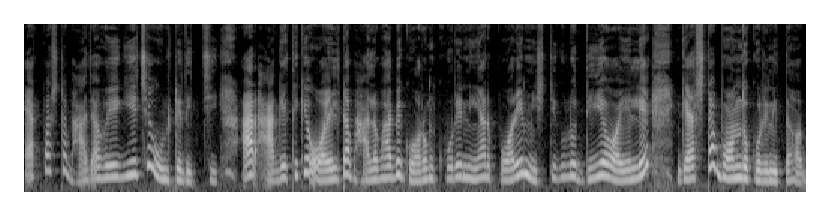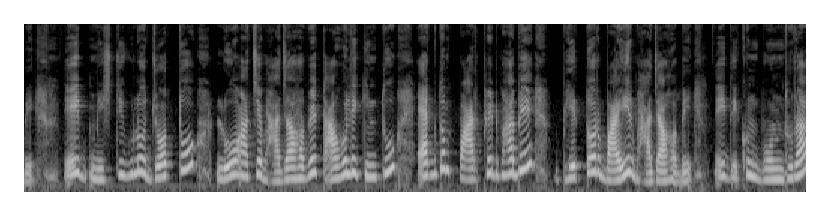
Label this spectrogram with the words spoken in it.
এক পাশটা ভাজা হয়ে গিয়েছে, উল্টে দিচ্ছি। আর আগে থেকে অয়েলটা ভালোভাবে গরম করে নেওয়ার পরে মিষ্টিগুলো দিয়ে অয়েলে গ্যাসটা বন্ধ করে নিতে হবে। এই মিষ্টিগুলো যত লো আঁচে ভাজা হবে, তাহলে কিন্তু একদম পারফেক্টভাবে ভেতর বাইর ভাজা হবে। এই দেখুন বন্ধুরা,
